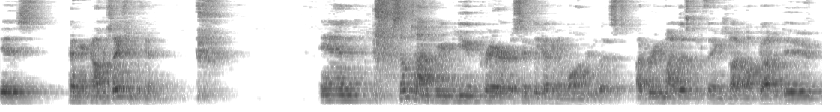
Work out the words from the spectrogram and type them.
is having a conversation with Him. And sometimes we view prayer as simply having a laundry list. I bring my list of things that I want God to do.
